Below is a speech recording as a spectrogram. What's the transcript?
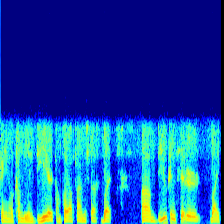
You know, come the end of the year, come playoff time and stuff. But um, do you consider like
